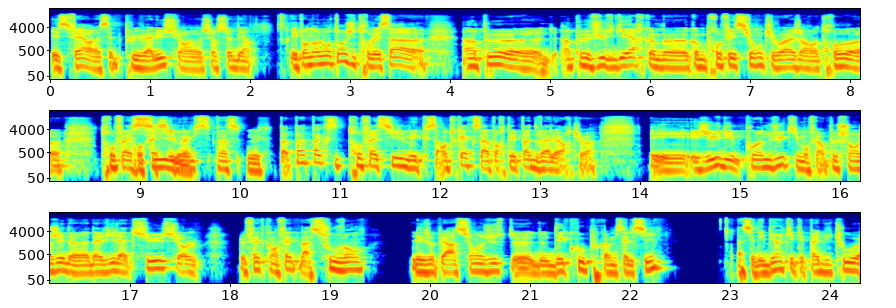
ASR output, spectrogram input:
et se faire euh, cette plus-value sur, euh, sur ce bien. Et pendant longtemps, j'ai trouvé ça un peu un peu vulgaire comme comme profession, tu vois, genre trop trop facile, mm. pas, pas, que c'est trop facile, mais que ça, en tout cas que ça apportait pas de valeur, tu vois. Et, j'ai eu des points de vue qui m'ont fait un peu changer d'avis là-dessus sur le, fait qu'en fait, bah, souvent les opérations juste de, découpe comme celle-ci, bah, c'est des biens qui n'étaient pas du tout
